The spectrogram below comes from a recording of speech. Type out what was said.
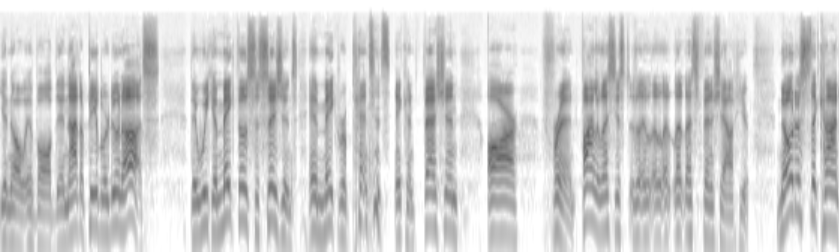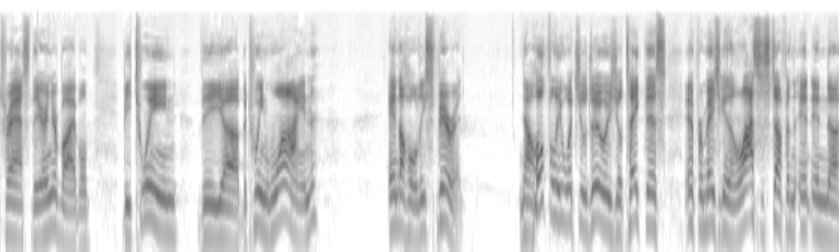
you know, involved in, not the people who are doing to us, that we can make those decisions and make repentance and confession our friend. Finally, let's just let, us finish out here. Notice the contrast there in your Bible between the uh, between wine and the Holy Spirit. Now, hopefully, what you'll do is you'll take this information and lots of stuff in, in, in uh,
